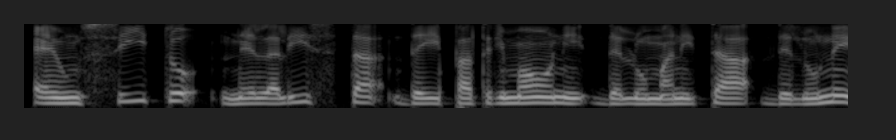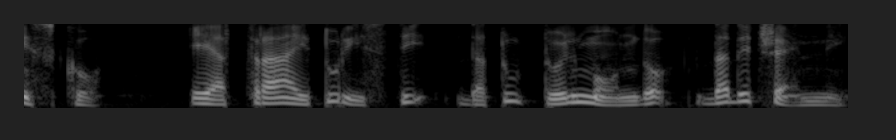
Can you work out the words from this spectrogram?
è un sito nella lista dei patrimoni dell'umanità dell'UNESCO e attrae turisti da tutto il mondo da decenni.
